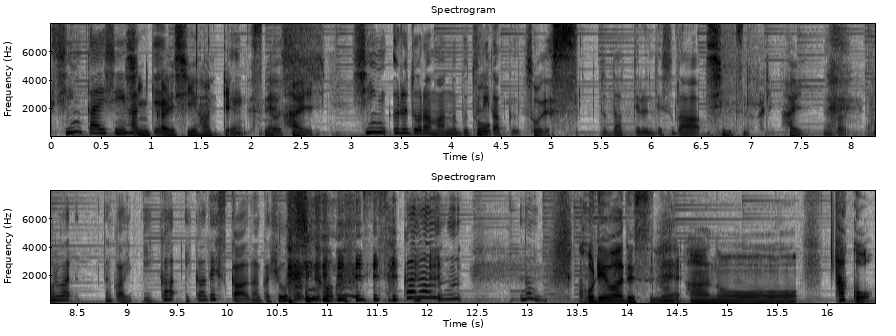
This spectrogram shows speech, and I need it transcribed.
深海新発見深海新発見ですね。はい。新ウルトラマンの物理学そうですとなってるんですが、新つながりはい。なんかこれはなんかイカイカですか？なんか表紙の 魚これはですね、はい、あのタコ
